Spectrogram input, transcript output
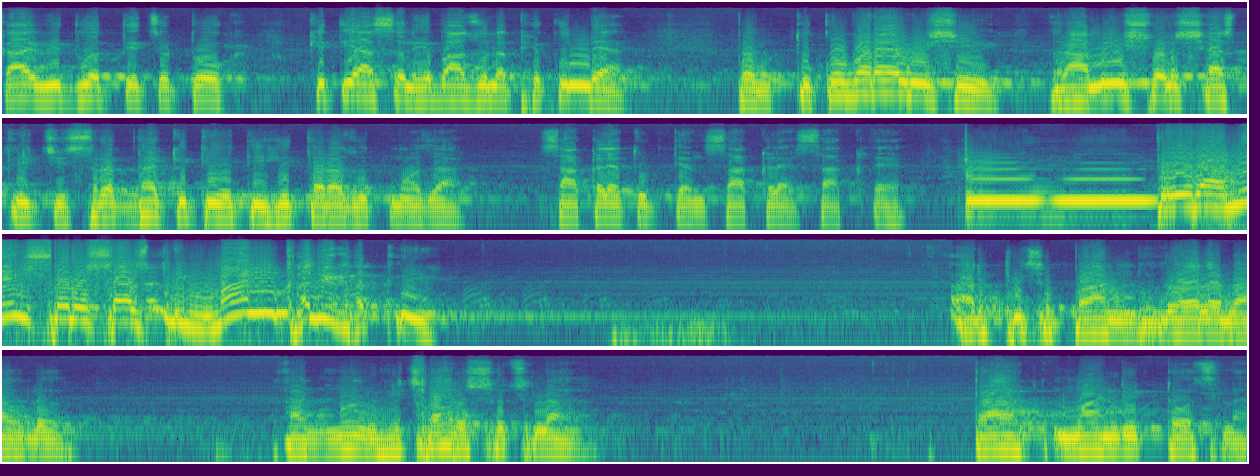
काय विद्वत्तेचं टोक? किती असेल हे बाजूला फेकून द्या. पण तुकोबराविषयी रामेश्वर शास्त्रीची श्रद्धा किती होती ही तराजूत मोजा. साखळ्या तुटत्या साखळ्या साखळ्या. हे रामेश्वर शास्त्री मान खाली घातली. आरतीचं पान डोळ्याला लावलं आणि मग विचार सुचला. ताक मांडीत टोचला.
